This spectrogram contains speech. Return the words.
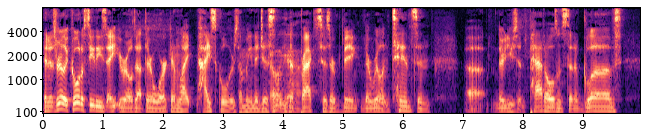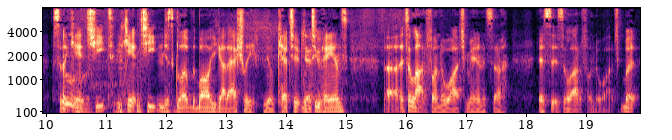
And it's really cool to see these eight year olds out there working like high schoolers. I mean, they just, Oh, yeah. the practices are big, they're real intense, and uh, they're using paddles instead of gloves. So they can't cheat. You can't cheat and just glove the ball. You got to actually, you know, catch it with Catch two it. hands. Uh, it's a lot of fun to watch, man. It's a, it's it's a lot of fun to watch. But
